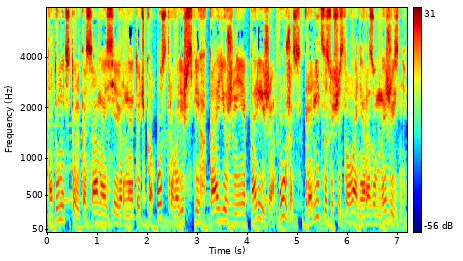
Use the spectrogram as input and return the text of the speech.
Подумать только, самая северная точка острова лишь слегка южнее Парижа. Ужас! Граница существования разумной жизни.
